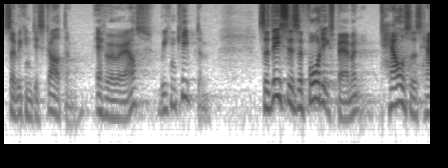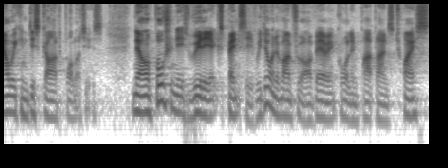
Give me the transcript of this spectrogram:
so we can discard them. Everywhere else, we can keep them. So this is a thought experiment, tells us how we can discard qualities. Now, unfortunately, it's really expensive. We don't want to run through our variant calling pipelines twice,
